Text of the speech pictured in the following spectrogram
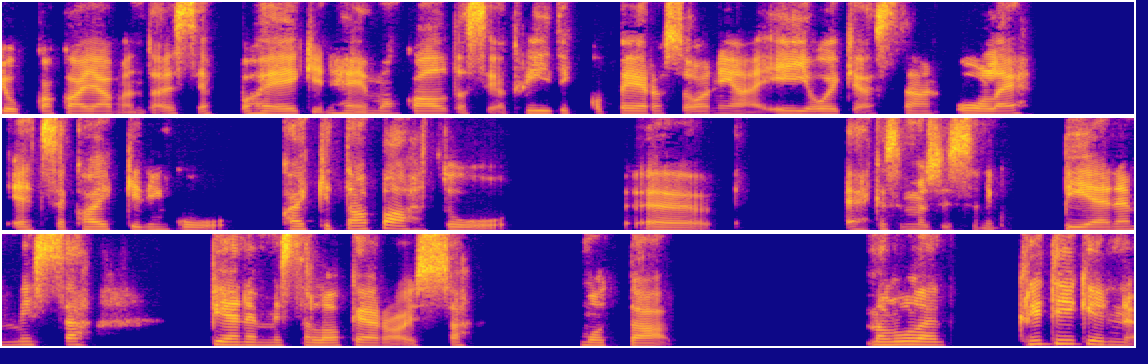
Jukka Kajavan tai Seppo Heikin heimon kaltaisia kriitikkopersoonia ei oikeastaan ole. Että se kaikki, niin kuin, kaikki tapahtuu ö, ehkä semmoisissa niin pienemmissä, pienemmissä lokeroissa, mutta mä luulen, että kritiikin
